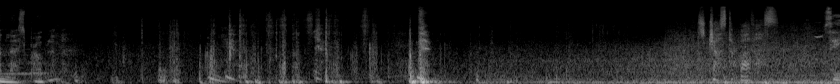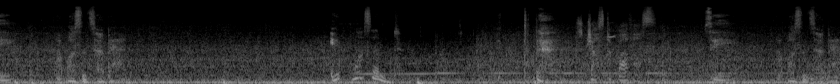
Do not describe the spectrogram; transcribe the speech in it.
One less problem. It's just above us. See, that wasn't so bad. It wasn't. It's just above us. See, that wasn't so bad.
